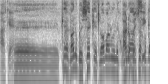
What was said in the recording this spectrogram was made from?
אה, כן? אה, כן, באנו בשקט, לא אמרנו לכולם שאנחנו בציקה.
